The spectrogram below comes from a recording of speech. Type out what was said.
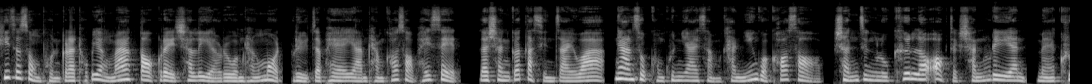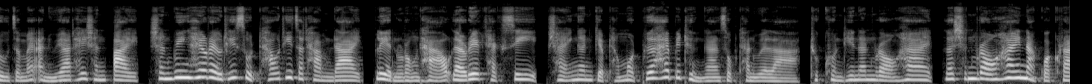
ที่จะส่งผลกระทบอย่างมากต่อเกรดเฉลี่ยรวมทั้งหมด หรือจะพยายามทำข้อสอบให้เสร็จและฉันก็ตัดสินใจว่างานศพของคุณยายสำคัญยิ่งกว่าข้อสอบ ฉันจึงลุกขึ้นแล้วออกจากชั้นเรียน แม้ครูจะไม่อนุญาตให้ฉันไป ฉันวิ่งให้เร็วที่สุดเท่าที่จะทำได้ เปลี่ยนรองเท้าและเรียกแท็กซี่ ใช้เงินเก็บทั้งหมดเพื่อให้ไปถึงงานศพทันเวลา ทุกคนที่นั่นร้องไห้ และฉันร้องไห้หนักกว่าใคร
